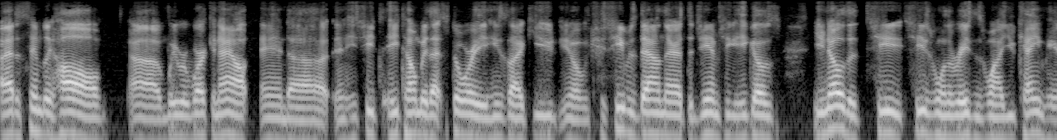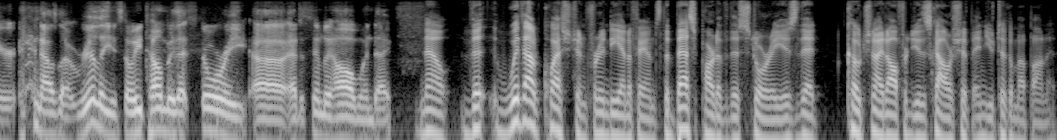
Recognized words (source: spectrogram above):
at Assembly Hall. Uh, we were working out, and uh, and he she, he told me that story. He's like, you you know, she was down there at the gym. She, he goes, you know that she she's one of the reasons why you came here. And I was like, really? So he told me that story uh, at Assembly Hall one day. Now, the without question for Indiana fans, the best part of this story is that Coach Knight offered you the scholarship and you took him up on it.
